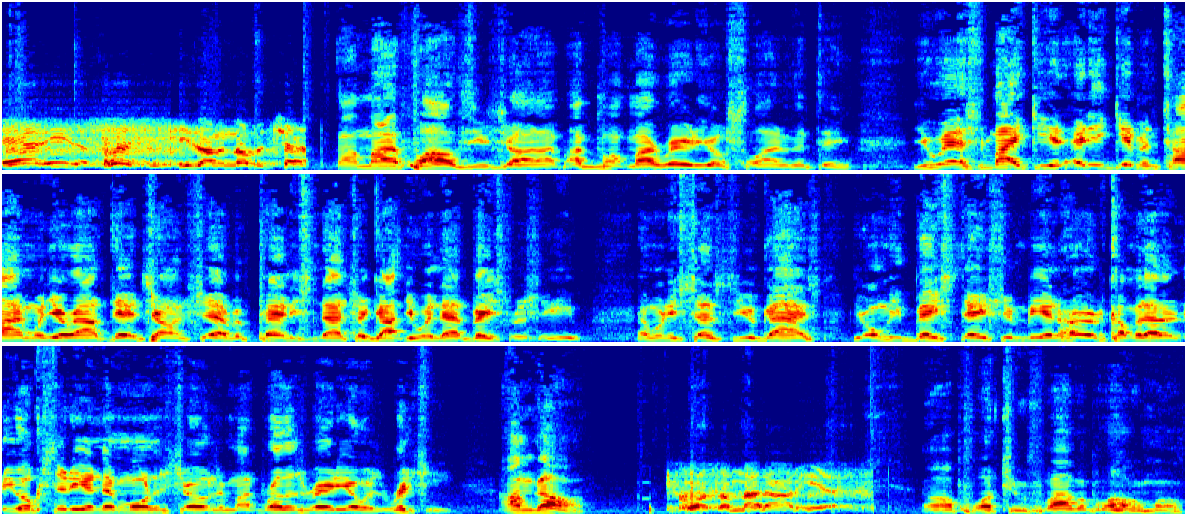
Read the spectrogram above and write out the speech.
Yeah, he's. He's on another channel. Uh, my apologies, John. I, I bumped my radio slide in the thing. You ask Mikey at any given time when you're out there, John Shaft, if Snatcher got you in that base receive. And when he says to you guys, the only base station being heard coming out of New York City in them morning shows and my brother's radio is Richie. I'm gone. Because I'm not out here. Oh, poor two five Oklahoma.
